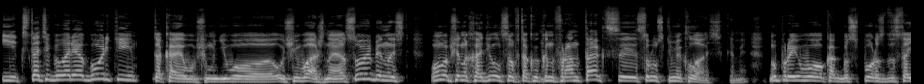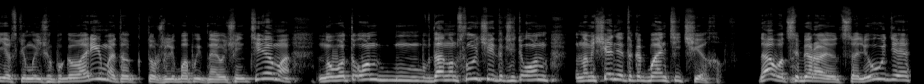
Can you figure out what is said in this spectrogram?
И, кстати говоря, Горький, такая, в общем, у него очень важная особенность, он вообще находился в такой конфронтации с русскими классиками. Ну, про его как бы спор с Достоевским мы еще поговорим, это тоже любопытная очень тема, но вот он в данном случае, так сказать, он, намещание это как бы античехов. Да, вот собираются люди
